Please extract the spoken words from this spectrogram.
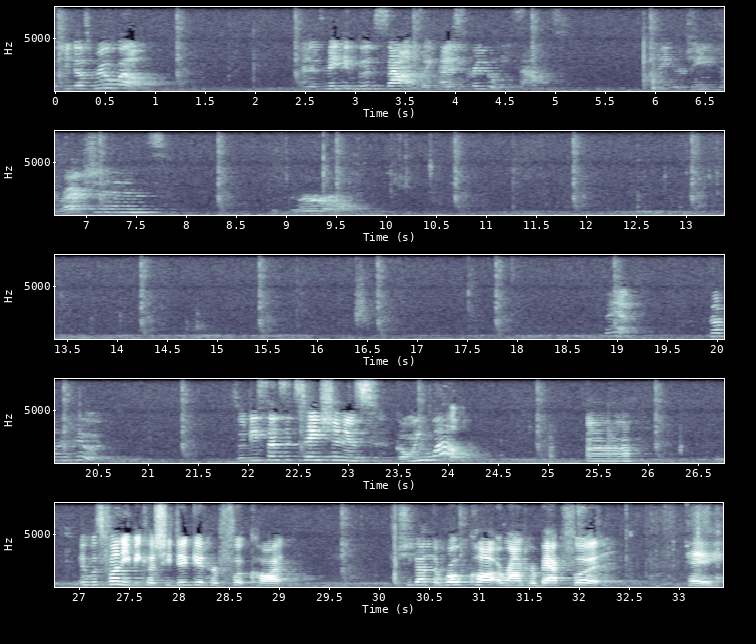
So she does real well. And it's making good sounds, like nice crinkly sounds. Make her change directions. Girl. Man, nothing to it. So desensitization is going well. Uh, it was funny because she did get her foot caught she got the rope caught around her back foot. Hey,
